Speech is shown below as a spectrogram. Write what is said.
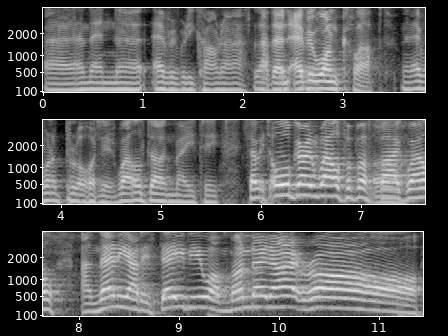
Uh, and then uh, everybody calmed down after that. And then uh, everyone clapped. then everyone applauded. Well done, matey. So it's all going well for Buff Bagwell. And then he had his debut on Monday Night Raw.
